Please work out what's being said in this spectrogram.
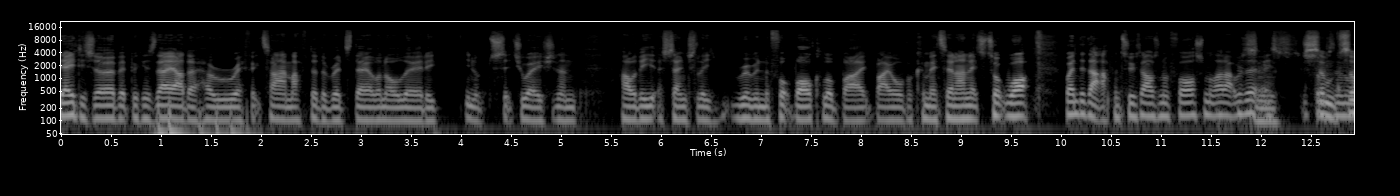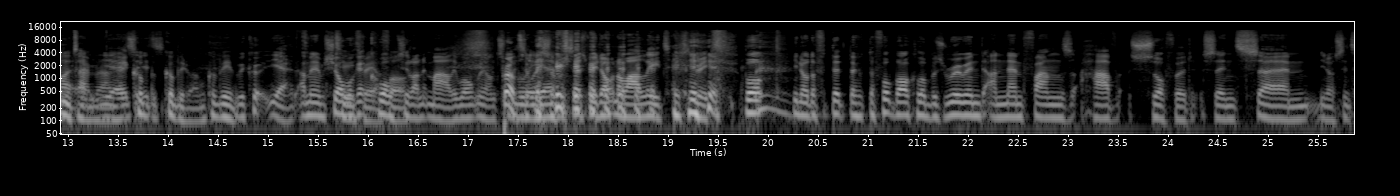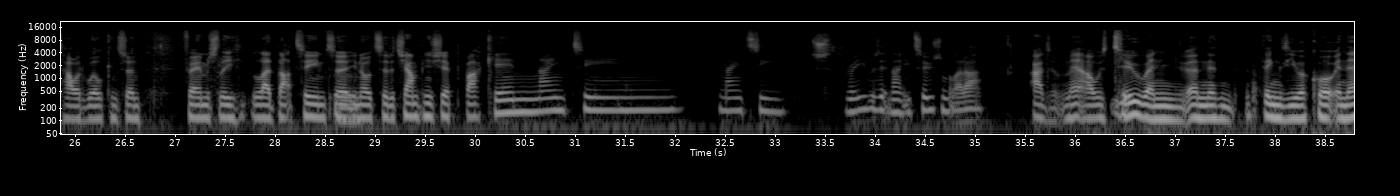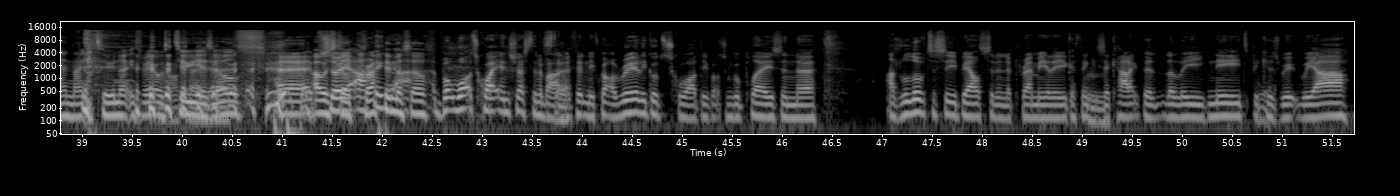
they deserve it because they had a horrific time after the Ridsdale and Old Lady, you know, situation and how they essentially ruined the football club by by overcommitting. And it's took what? When did that happen? Two thousand and four, something like that was it? It's Some something like sometime around. Yeah, it could, could be wrong. Could be. we could, yeah. I mean, I'm sure Two, we'll get quoted on it, Marley, won't we? On Probably, Twitter, when yeah. says we don't know our Leeds history. But you know, the, the the football club was ruined, and them fans have suffered since um, you know since Howard Wilkinson famously led that team to Mm. you know to the championship back in 1993. Was it 92? Something like that. I don't, mate, I was two when and then things you were quoting there, 92, 93. I was two Okay, years yeah. old. Uh, I was so, still yeah, I crapping think, myself. but what's quite interesting about Still. it, I think they've got a really good squad. They've got some good players, and uh, I'd love to see Bielsa in the Premier League. I think he's a character that the league needs because we we are.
